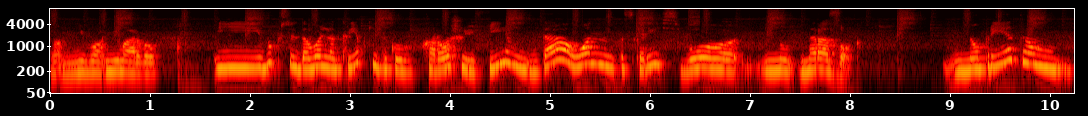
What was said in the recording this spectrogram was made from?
вам, не Marvel. И выпустили довольно крепкий, такой хороший фильм. Да, он, скорее всего, ну, на разок. Но при этом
